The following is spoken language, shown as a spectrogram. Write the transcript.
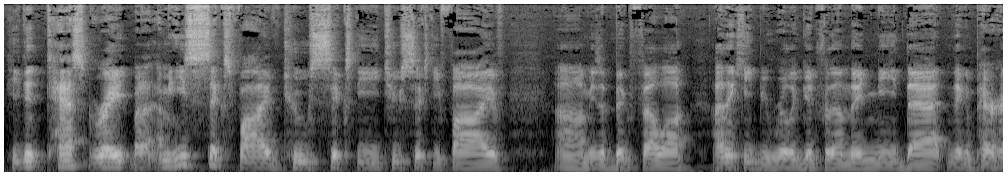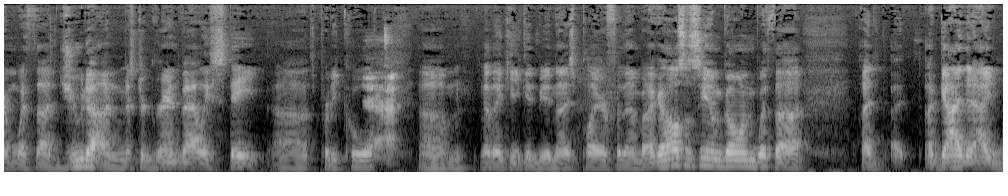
he didn't test great, but I mean he's 6'5", 260, 265. Um, he's a big fella. I think he'd be really good for them. They need that. They can pair him with uh, and Mr. Grand Valley State. Uh, that's pretty cool. Yeah. Um, I think he could be a nice player for them. But I could also see him going with a a, a guy that I.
